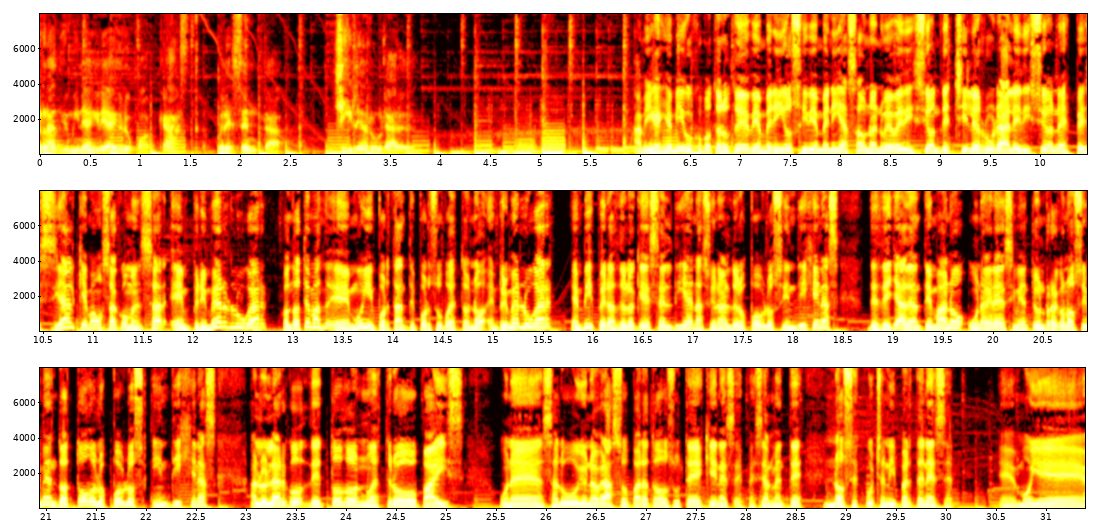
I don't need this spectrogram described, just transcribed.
Radio Minagre Agro Podcast presenta Chile Rural. Amigas y amigos, ¿cómo están ustedes? Bienvenidos y bienvenidas a una nueva edición de Chile Rural, edición especial que vamos a comenzar en primer lugar con dos temas eh, muy importantes, por supuesto, ¿no? En primer lugar, en vísperas de lo que es el Día Nacional de los Pueblos Indígenas, desde ya de antemano un agradecimiento y un reconocimiento a todos los pueblos indígenas a lo largo de todo nuestro país. Un eh, saludo y un abrazo para todos ustedes quienes especialmente no se escuchan y pertenecen. Eh, muy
